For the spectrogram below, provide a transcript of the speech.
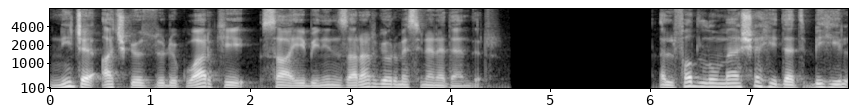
Nice açgözlülük var ki sahibinin zarar görmesine nedendir. El fadlu ma şehidet bihil.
